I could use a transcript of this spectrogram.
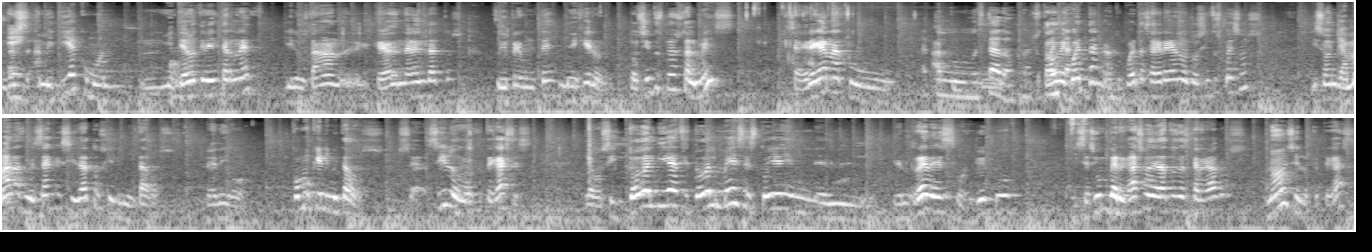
Entonces, Ey. a mi tía, como mi tía no tiene internet y le gustaban, eh, quería andar en datos, fui y pregunté. Me dijeron, 200 pesos al mes, se agregan a tu, A tu estado, a tu estado de cuenta. cuenta, a tu cuenta se agregan los 200 pesos y son llamadas, mensajes y datos ilimitados. Le digo, ¿cómo que ilimitados? O sea, sí, lo, lo que te gastes. Luego, si todo el día, si todo el mes estoy en, en- en redes o en YouTube y se hace un vergazo de datos descargados, no, es lo que te gastes,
